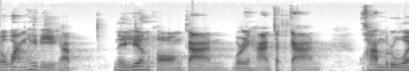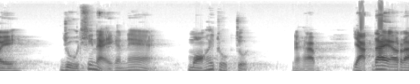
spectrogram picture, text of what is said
ระวังให้ดีครับ ในเรื่องของการบริหารจัดการ ความรวยอยู่ที่ไหนกันแน่ มองให้ถูกจุดนะครับ อยากได้อะไร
